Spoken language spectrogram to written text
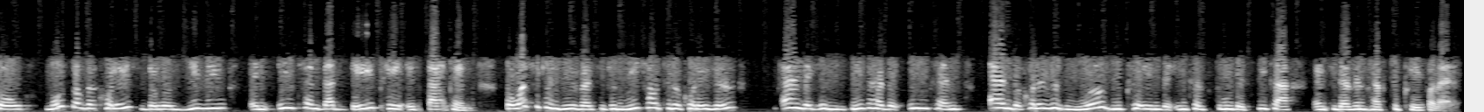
So most of the colleges, they will give you an intern that they pay a stipend. So what you can do is that you can reach out to the colleges and they can give her the intern and the colleges will be paying the interns through the SETA and she doesn't have to pay for that.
